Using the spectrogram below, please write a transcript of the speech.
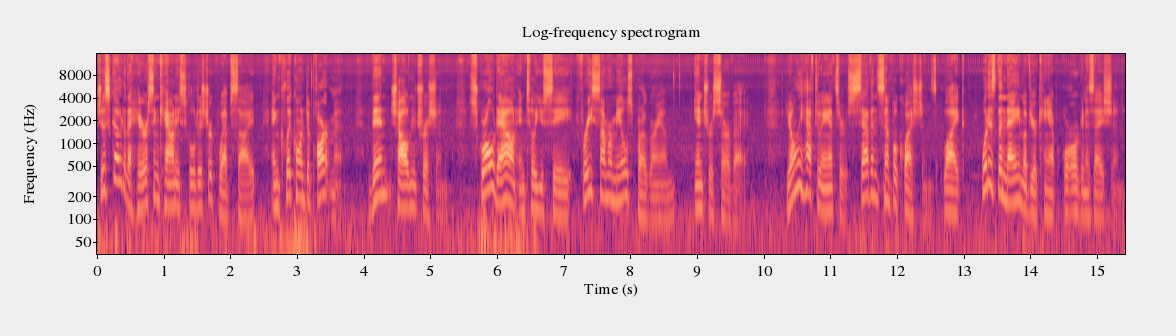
Just go to the Harrison County School District website and click on Department, then Child Nutrition. Scroll down until you see Free Summer Meals Program Interest Survey. You only have to answer seven simple questions like What is the name of your camp or organization?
